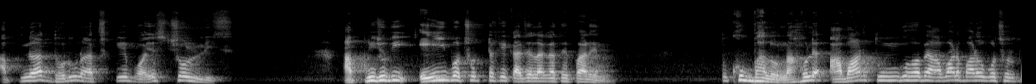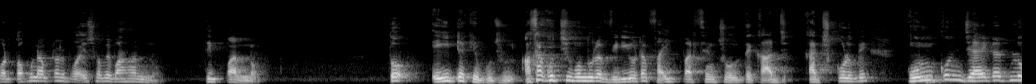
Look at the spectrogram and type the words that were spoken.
আপনার ধরুন আজকে বয়স চল্লিশ। আপনি যদি এই বছরটাকে কাজে লাগাতে পারেন, তো খুব ভালো। না হলে আবার তুঙ্গ হবে, আবার বারো বছর পর, তখন আপনার বয়স হবে বাহান্ন, তিপ্পান্ন। তো এইটাকে বুঝুন। আশা করছি বন্ধুরা ভিডিওটা ফাইভ পার্সেন্ট চলতে কাজ কাজ করবে। কোন কোন জায়গাগুলো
